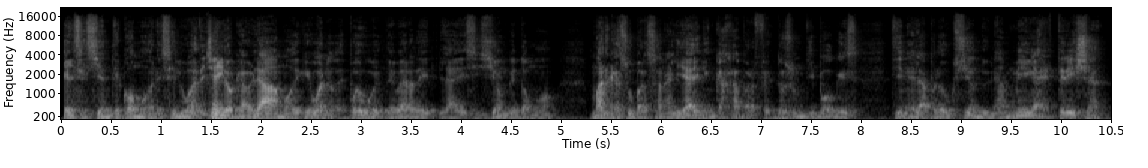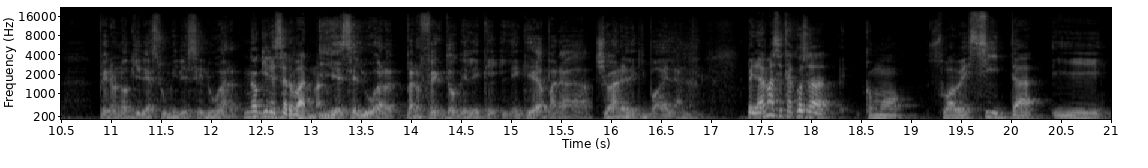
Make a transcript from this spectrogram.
él se siente cómodo en ese lugar Sí. y es lo que hablábamos de que, bueno, después de ver de la decisión que tomó, marca su personalidad y que encaja perfecto. Es un tipo que es, tiene la producción de una mega estrella, pero no quiere asumir ese lugar. No quiere ser Batman. Y es el lugar perfecto que le, que- le queda para llevar al equipo adelante. Pero además esta cosa como suavecita y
